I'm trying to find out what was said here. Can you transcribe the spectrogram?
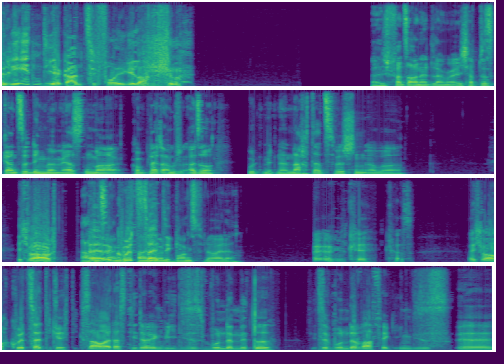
reden die eine ganze Folge lang nur. Also ich fand's auch nicht langweilig. Ich habe das ganze Ding beim ersten Mal komplett am, also gut mit einer Nacht dazwischen, aber Ich war auch, Äh, kurzzeitig- morgens wieder weiter. äh, okay, krass. Ich war auch kurzzeitig richtig sauer, dass die da irgendwie dieses Wundermittel, diese Wunderwaffe gegen dieses äh,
